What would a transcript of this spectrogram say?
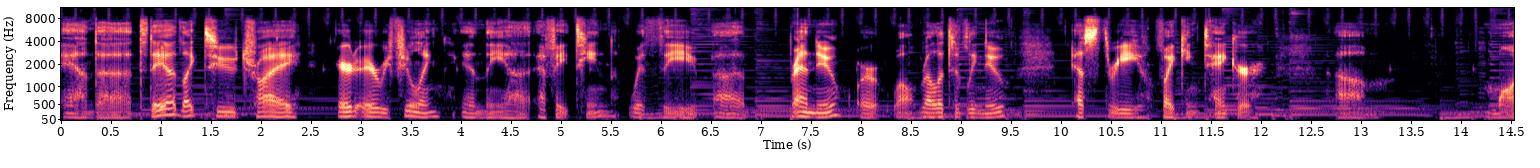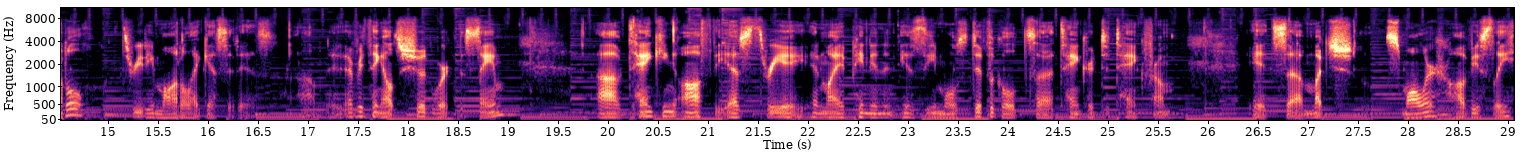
And uh, today I'd like to try air to air refueling in the uh, F 18 with the uh, brand new, or well, relatively new, S3 Viking tanker um, model, 3D model, I guess it is. Um, everything else should work the same. Uh, tanking off the S3, in my opinion, is the most difficult uh, tanker to tank from. It's uh, much smaller, obviously.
